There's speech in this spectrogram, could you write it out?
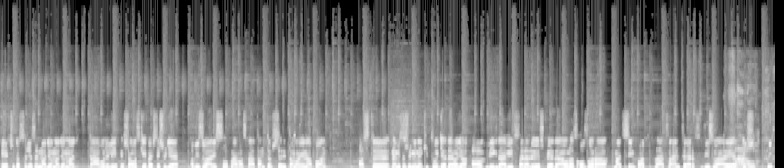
értsük azt, hogy ez egy nagyon-nagyon nagy távoli lépés ahhoz képest, és ugye a vizuális szót már használtam többször itt a mai napon, azt nem biztos, hogy mindenki tudja, de hogy a, a Vig David felelős például az Ozora nagy színpad látványterv vizuálért, wow. és itt,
